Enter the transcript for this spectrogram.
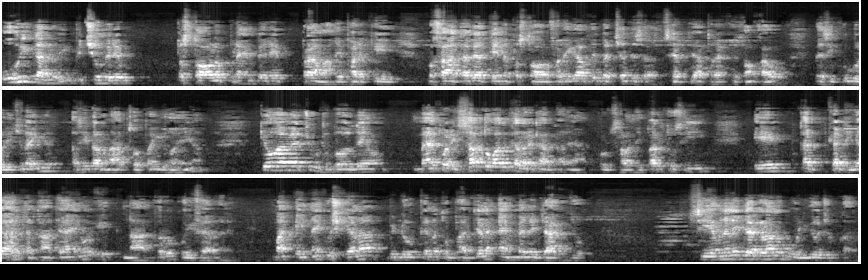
ਉਹੀ ਗੱਲ ਹੋਈ ਪਿੱਛੋਂ ਮੇਰੇ ਪਿਸਤੌਲ ਆਪਣੇ ਮੇਰੇ ਭਰਾਵਾਂ ਦੇ ਫੜ ਕੇ ਵਿਖਾਤਾ ਗਿਆ, ਤਿੰਨ ਪਿਸਤੌਲ ਫੜੇਗਾ ਆਪਣੇ ਬੱਚਿਆਂ ਦੇ ਸਿਰ- ਤੇ ਹੱਥ ਰੱਖ ਕੇ ਸੌਂ ਖਾਓ ਵੀ ਅਸੀਂ ਕੋਈ ਗੋਲੀ ਚਲਾਈ ਹੈ ਅਸੀਂ ਤੁਹਾਡੇ ਨਾਲ ਹੱਥੋਂ ਪਾਈ ਹੋਏ ਆ। ਕਿਉਂ ਐਵੇਂ ਝੂਠ ਬੋਲਦੇ ਹੋ? ਮੈਂ ਤੁਹਾਡੀ ਸਭ ਤੋਂ ਵੱਧ ਕਦਰ ਕਰਦਾ ਰਿਹਾ ਪੁਲਿਸ ਵਾਲਿਆਂ ਦੀ, ਪਰ ਤੁਸੀਂ ਇਹ ਘ- ਘਟੀਆ ਹਰਕਤਾਂ ਤੇ ਆਏ ਹੋ, ਇਹ ਨਾ ਕਰੋ, ਕੋਈ ਫਾਇਦਾ ਨਹੀਂ। ਮੈਂ ਇੰਨਾ ਹੀ ਕੁਝ ਕਹਿਣਾ ਵੀ ਲੋਕ ਇਹਨਾਂ ਤੋਂ ਬਚ ਜਾਣ ਐਮਐਲਏ ਜਾਗ ਜੋ ਸੀਐਮ ਨੇ ਜਗੜਾ ਨੂੰ ਗੋਲੀ ਹੋ ਚੁੱਕਾ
